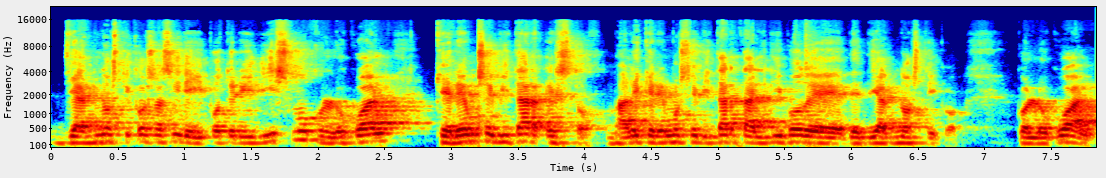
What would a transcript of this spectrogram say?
diagnósticos así de hipotiroidismo, con lo cual queremos evitar esto, ¿vale? Queremos evitar tal tipo de, de diagnóstico. Con lo cual,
